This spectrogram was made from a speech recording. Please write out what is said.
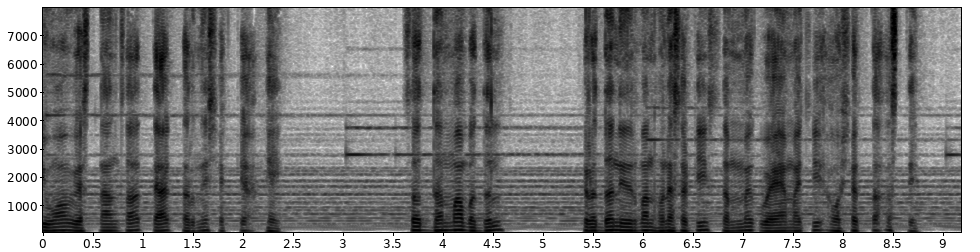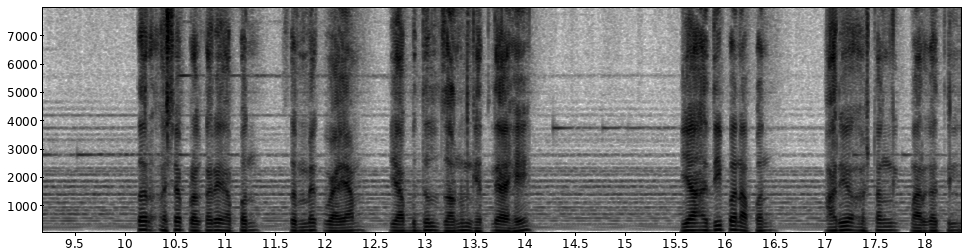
किंवा व्यसनांचा त्याग करणे शक्य आहे. सद्धर्माबद्दल श्रद्धा निर्माण होण्यासाठी सम्यक व्यायामाची आवश्यकता असते. तर अशा प्रकारे आपण सम्यक व्यायाम याबद्दल जाणून घेतले आहे. याआधी पण आपण आर्य अष्टांगिक मार्गातील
